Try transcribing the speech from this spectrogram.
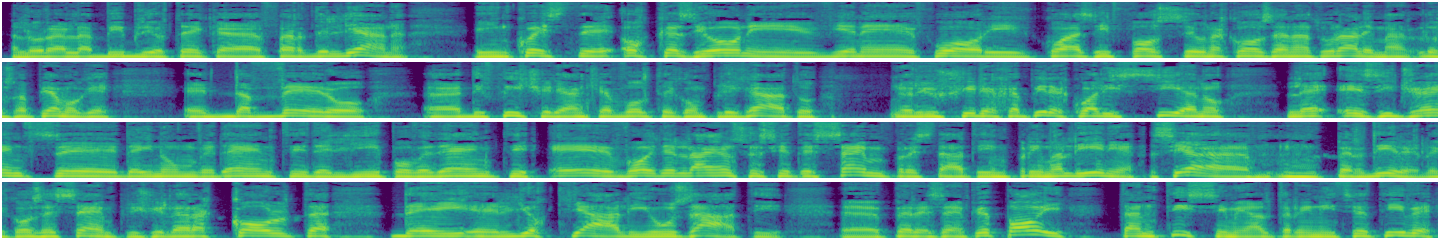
allora alla biblioteca fardelliana. E in queste occasioni viene fuori quasi fosse una cosa naturale, ma lo sappiamo che è davvero eh, difficile, anche a volte complicato riuscire a capire quali siano le esigenze dei non vedenti, degli ipovedenti. E voi del Lions siete sempre stati in prima linea, sia mm, per dire le cose semplici, la raccolta degli eh, occhiali usati, eh, per esempio, e poi tantissime altre iniziative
